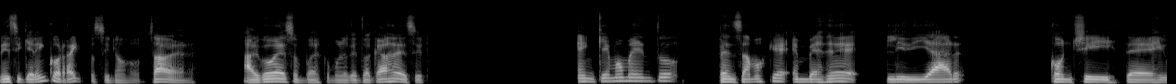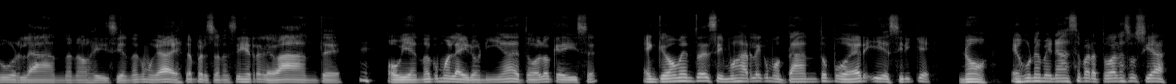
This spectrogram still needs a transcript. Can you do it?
ni siquiera incorrecto, sino, ¿sabes? Algo de eso, pues, como lo que tú acabas de decir. ¿En qué momento pensamos que en vez de lidiar con chistes y burlándonos y diciendo como que "Ay, esta persona sí es irrelevante o viendo como la ironía de todo lo que dice, ¿en qué momento decidimos darle como tanto poder y decir que no, es una amenaza para toda la sociedad,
